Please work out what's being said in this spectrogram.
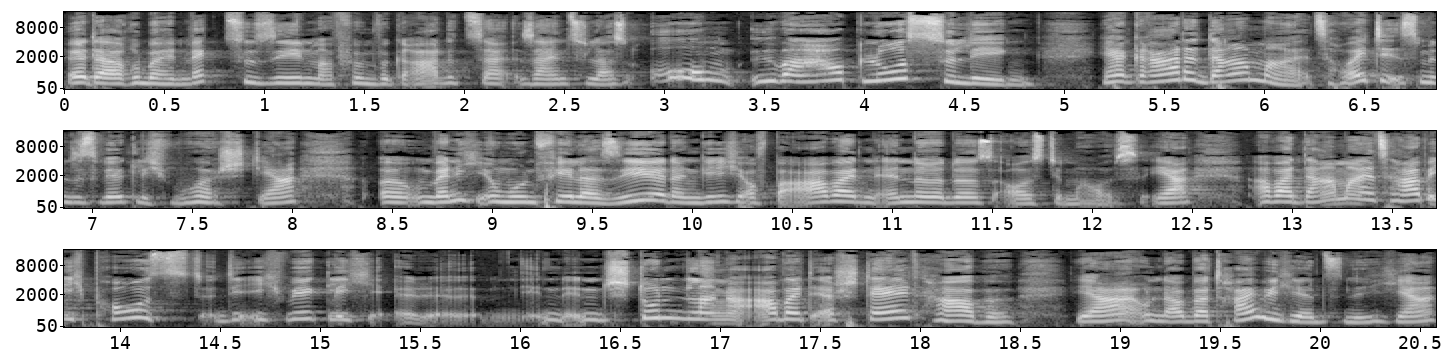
äh, darüber hinwegzusehen, mal fünf Grad sein zu lassen, um überhaupt loszulegen. Ja, gerade damals. Heute ist mir das wirklich wurscht, ja. Äh, und wenn ich irgendwo einen Fehler sehe, dann gehe ich auf Bearbeiten, ändere das aus dem Haus, ja. Aber damals habe ich Posts, die ich wirklich äh, in, in stundenlanger Arbeit erstellt habe, ja, und da übertreibe ich jetzt nicht, ja,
